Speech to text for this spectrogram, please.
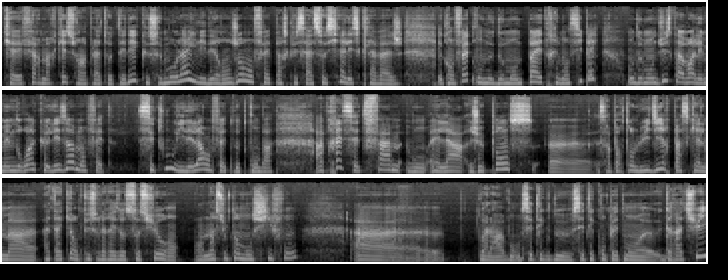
qui avait fait remarquer sur un plateau télé que ce mot-là, il est dérangeant en fait, parce que c'est associé à l'esclavage. Et qu'en fait, on ne demande pas à être émancipé, on demande juste à avoir les mêmes droits que les hommes en fait. C'est tout, il est là en fait notre combat. Après cette femme, bon, elle a, je pense, euh, c'est important de lui dire parce qu'elle m'a attaqué en plus sur les réseaux sociaux en, insultant mon chiffon. Euh, voilà, bon, c'était c'était complètement euh, gratuit.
